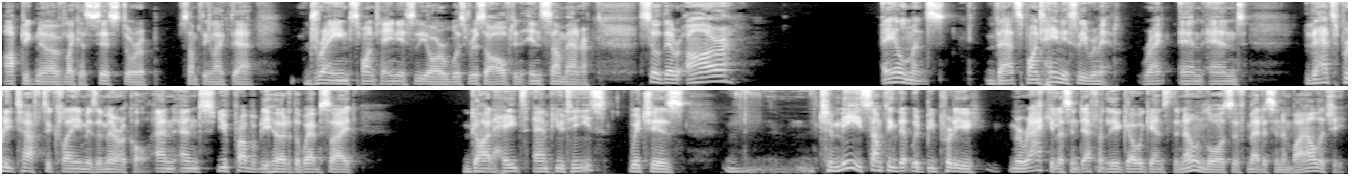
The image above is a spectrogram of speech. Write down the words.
optic nerve, like a cyst or a, something like that, drained spontaneously or was resolved in, in some manner. So there are ailments that spontaneously remit, right? And and that's pretty tough to claim as a miracle. And and you've probably heard of the website God hates amputees, which is to me something that would be pretty miraculous and definitely go against the known laws of medicine and biology,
